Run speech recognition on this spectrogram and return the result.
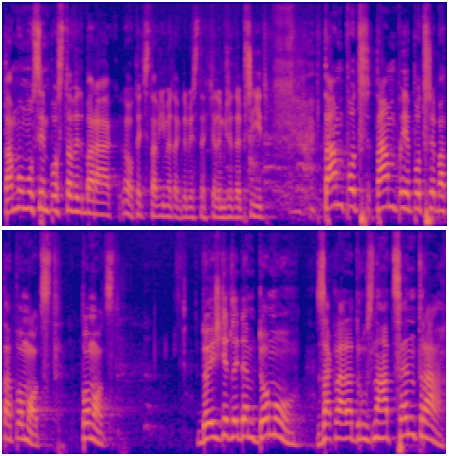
tam mu musím postavit barák. No, teď stavíme, tak kdybyste chtěli, můžete přijít. Tam, potře- tam je potřeba ta pomoc. Pomoc. Dojíždět lidem domů, zakládat různá centra.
